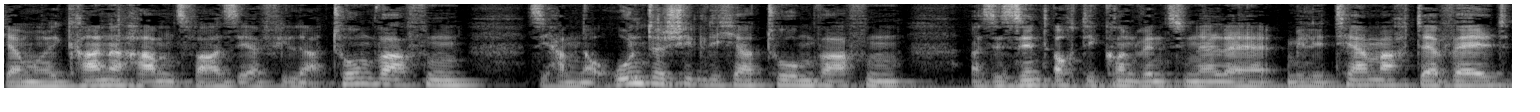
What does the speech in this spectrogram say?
die Amerikaner haben zwar sehr viele Atomwaffen, sie haben auch unterschiedliche Atomwaffen, sie sind auch die konventionelle Militärmacht der Welt,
